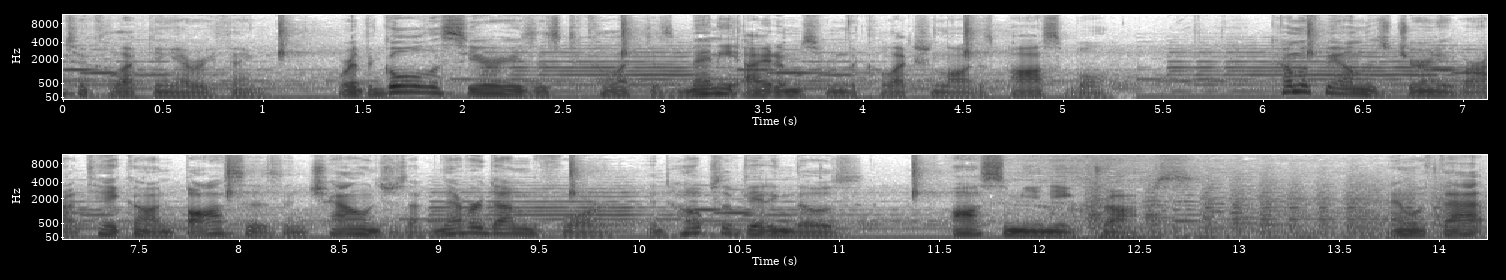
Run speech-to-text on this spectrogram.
to Collecting Everything, where the goal of the series is to collect as many items from the collection log as possible. Come with me on this journey where I take on bosses and challenges I've never done before in hopes of getting those awesome unique drops. And with that,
